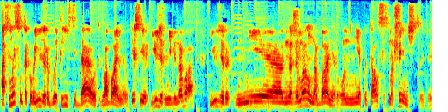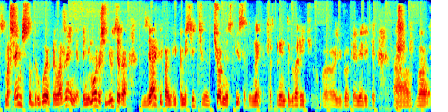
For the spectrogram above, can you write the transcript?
А смысл такого юзера блэклистить, да, вот глобально? Вот если юзер не виноват, юзер не нажимал на баннер, он не пытался смошенничествовать. То есть мошенничество другое приложение. Ты не можешь юзера взять и поместить в черный список, ну, сейчас принято говорить в Европе, Америке, а, в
